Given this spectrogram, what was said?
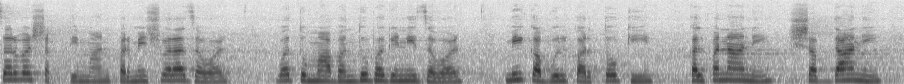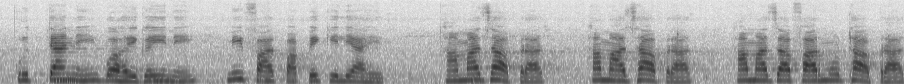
सर्व शक्तिमान परमेश्वराजवळ व तुम्हा बंधू भगिनीजवळ मी कबूल करतो की कल्पनाने शब्दाने कृत्याने व हैगईने मी फार पापे केली आहेत. हा माझा अपराध हा माझा अपराध हा माझा फार मोठा अपराध.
